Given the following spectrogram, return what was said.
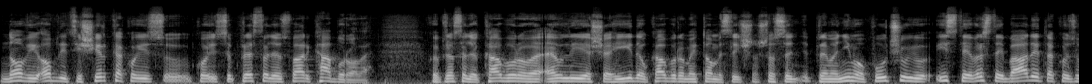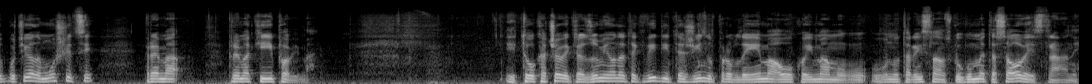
novi oblici širka koji su, koji se predstavljaju stvari kaburove koji predstavljaju kaburove, evlije, šehide u kaburama i tome slično, što se prema njima upućuju iste vrste ibadeta koje su upućivali mušici prema, prema kipovima. I to kad čovjek razumije, onda tek vidi težinu problema ovo koje imamo unutar islamskog umeta sa ove strane.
